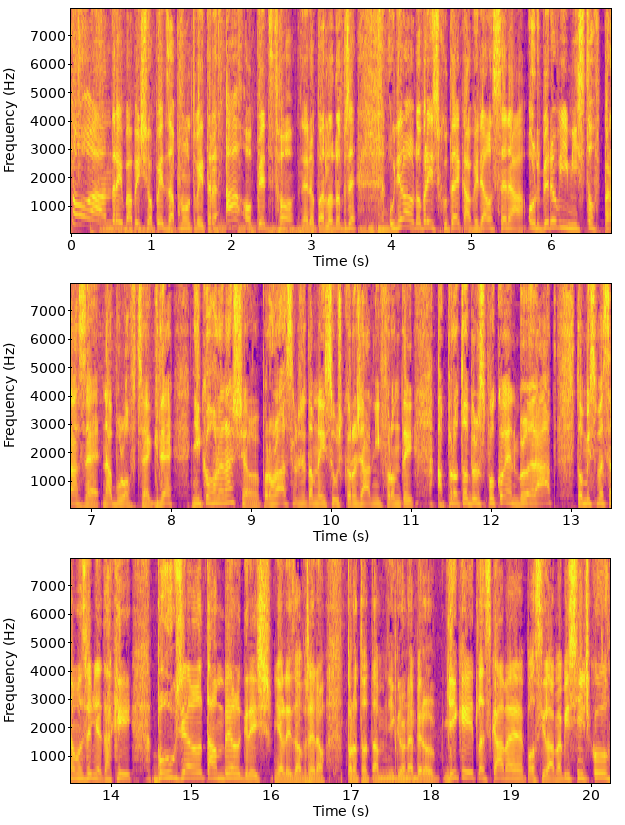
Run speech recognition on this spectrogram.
No a Andrej Babiš opět zapnul Twitter a opět to nedopadlo dobře. Udělal dobrý skutek a vydal se na odběrový místo v Praze na Bulovce, kde nikoho nenašel. Prohlásil, že tam nejsou skoro žádný fronty a proto byl spokojen, byl rád. To my jsme samozřejmě taky. Bohužel tam byl, když měli zavřeno, proto tam nikdo nebyl. Díky, tleskáme, posíláme písničku.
